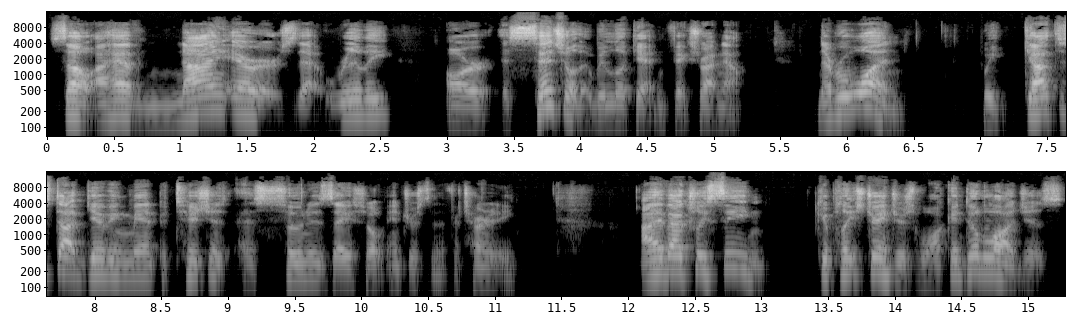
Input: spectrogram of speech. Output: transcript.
So I have nine errors that really are essential that we look at and fix right now. Number one, we got to stop giving men petitions as soon as they show interest in the fraternity. I've actually seen complete strangers walk into lodges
